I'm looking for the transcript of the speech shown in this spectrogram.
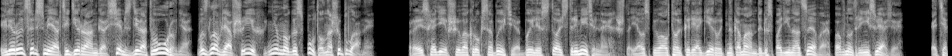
Или рыцарь смерти Диранга, 79 уровня, возглавлявший их, немного спутал наши планы? Происходившие вокруг события были столь стремительны, что я успевал только реагировать на команды господина Ацева по внутренней связи. Хотя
